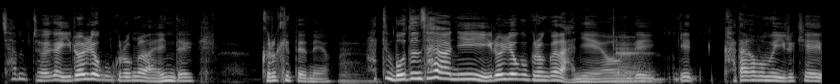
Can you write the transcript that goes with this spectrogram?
참 저희가 이러려고 그런 건 아닌데 그렇게 되네요. 음. 하여튼 모든 사연이 이러려고 그런 건 아니에요. 네. 근데 이게 가다가 보면 이렇게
